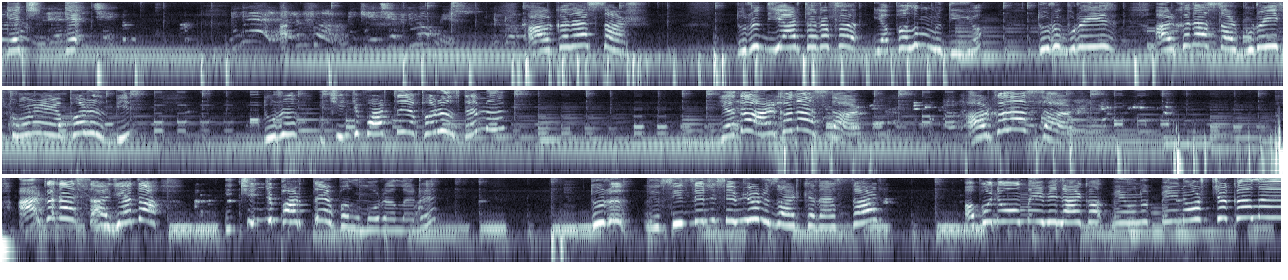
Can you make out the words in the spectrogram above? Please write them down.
Geç, bakalım. ge- Bir diğer tarafa bir geçebiliyor muyuz? Bir bakalım. Arkadaşlar Duru diğer tarafa yapalım mı diyor. Duru burayı arkadaşlar burayı sonra yaparız biz. Duru ikinci partta yaparız değil mi? Yapalım oraları. Duru sizleri seviyoruz arkadaşlar. Abone olmayı ve like atmayı unutmayın. Hoşçakalın.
